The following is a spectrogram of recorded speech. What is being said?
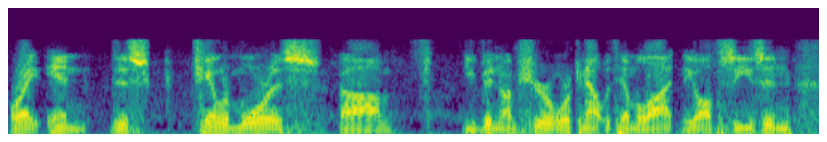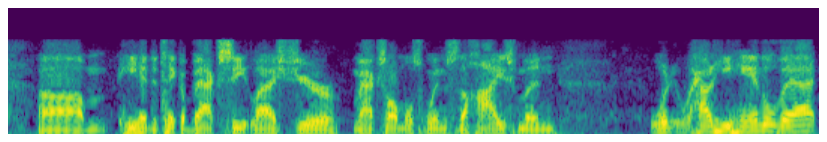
All right, and this Chandler Morris, um, you've been, I'm sure, working out with him a lot in the off season. Um, he had to take a back seat last year. Max almost wins the Heisman. What, how did he handle that?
